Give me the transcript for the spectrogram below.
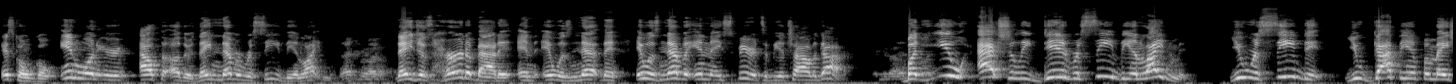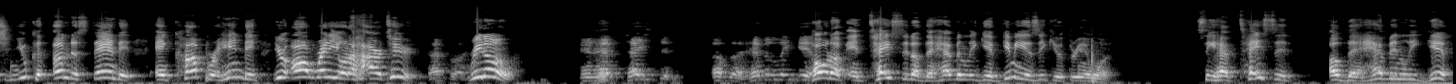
It's going to go in one ear, out the other. They never received the enlightenment. That's right. They just heard about it, and it was never it was never in their spirit to be a child of God. But you actually did receive the enlightenment. You received it. You got the information. You could understand it and comprehend it. You're already on a higher tier. That's right. Read on. And have tasted of the heavenly gift. Hold up and tasted of the heavenly gift. Give me Ezekiel 3 and 1. See, have tasted of the heavenly gift.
